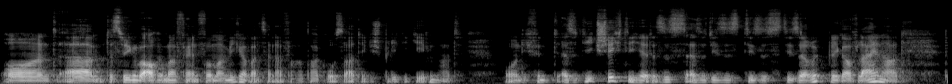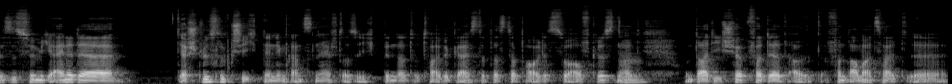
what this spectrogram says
Und ähm, deswegen war auch immer Fan vom Amiga, weil es dann einfach ein paar großartige Spiele gegeben hat. Und ich finde, also die Geschichte hier, das ist also dieses, dieses, dieser Rückblick auf Lionheart, das ist für mich eine der der Schlüsselgeschichten in dem ganzen Heft. Also ich bin da total begeistert, dass der Paul das so aufgerissen hat mhm. und da die Schöpfer der von damals halt äh,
